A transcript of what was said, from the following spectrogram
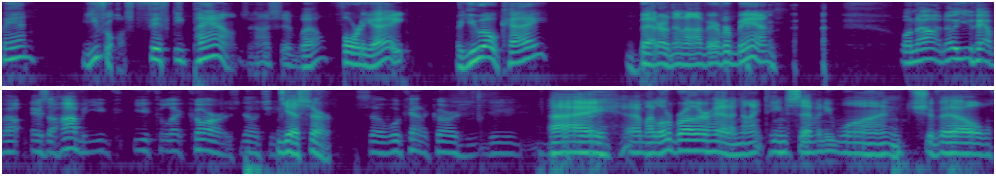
Man, you've lost 50 pounds. And I said, Well, 48. Are you okay? Better than I've ever been. Well, now I know you have a as a hobby. You you collect cars, don't you? yes, sir. So, what kind of cars do you? do you I uh, my little brother had a 1971 Chevelle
